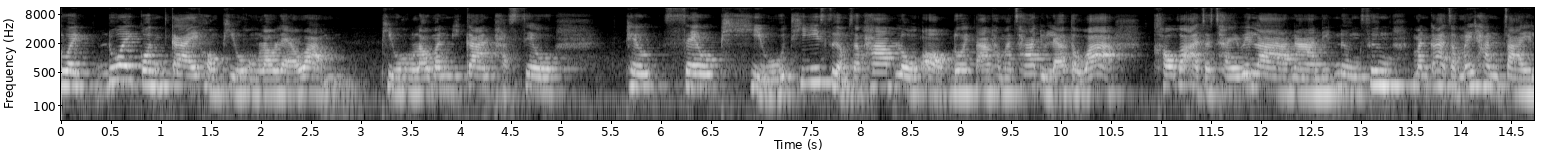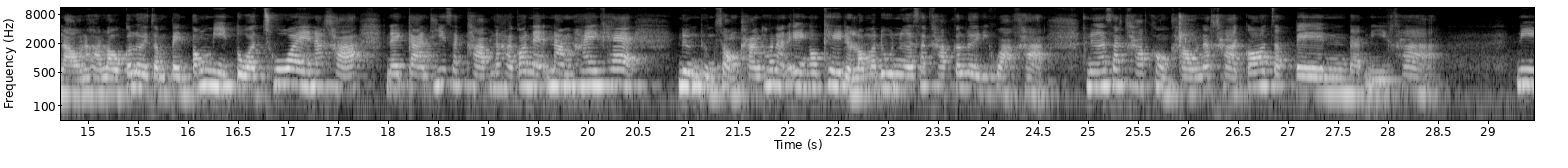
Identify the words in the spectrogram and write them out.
ด้วยด้วยกลไกของผิวของเราแล้วอะ ผิวของเรามันมีการผัดเซลล์เซลล์ผิวที่เสื่อมสภาพลงออกโดยตามธรรมชาติอยู่แล้ว แต่ว่าเขาก็อาจจะใช้เวลานานนิดนึง ซึ่งมันก็อาจจะไม่ทันใจเรานะคะ เราก็เลยจำเป็นต้องมีตัวช่วยนะคะ ในการที่สครับนะคะ ก็แนะนำให้แค่1-2 ครั้งเท่านั้นเองโอเค เดี๋ยวเรามาดูเนื้อสครับกันเลยดีกว่าค่ะ เนื้อสครับของเขานะคะ ก็จะเป็นแบบนี้ค่ะ นี่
